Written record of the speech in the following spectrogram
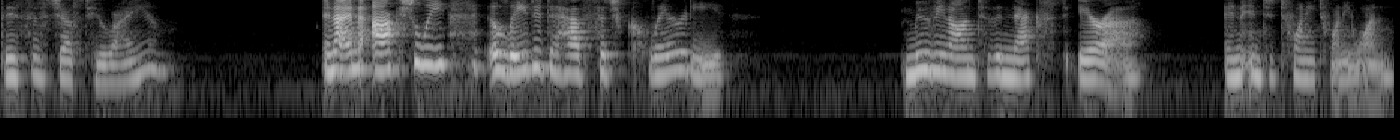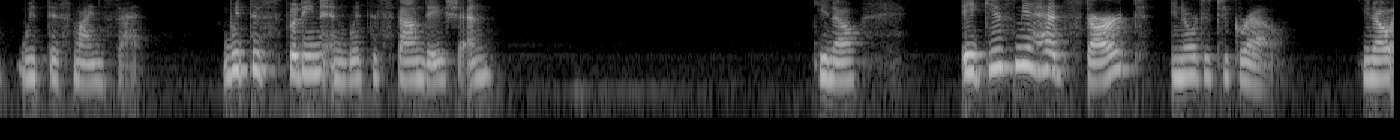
This is just who I am. And I'm actually elated to have such clarity moving on to the next era and into 2021 with this mindset, with this footing, and with this foundation. You know, it gives me a head start in order to grow. You know,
